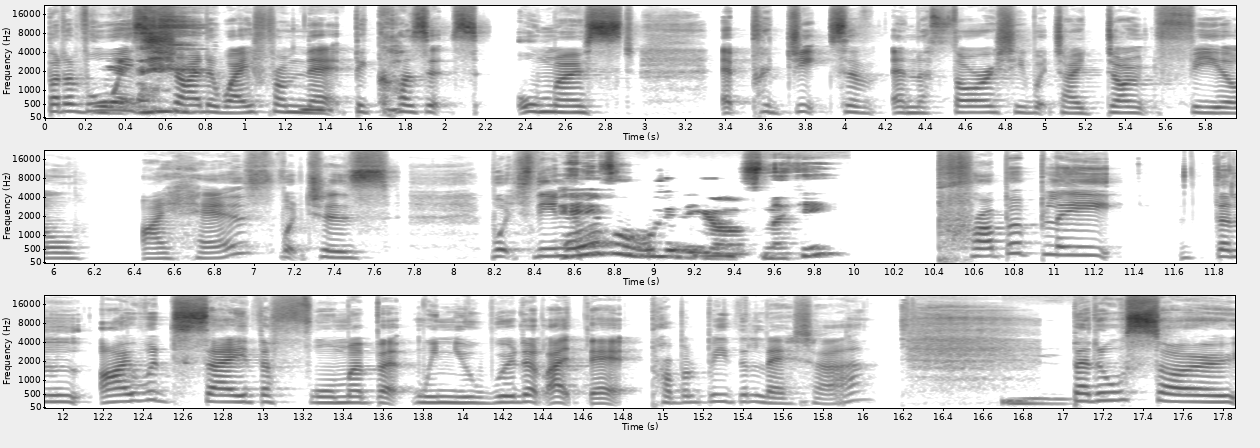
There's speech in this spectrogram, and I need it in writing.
but I've always yeah. shied away from that because it's almost it projects a, an authority which I don't feel I have which is which then have or worthy of, Mikki? Probably the I would say the former, but when you word it like that, probably the latter. Mm. But also,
